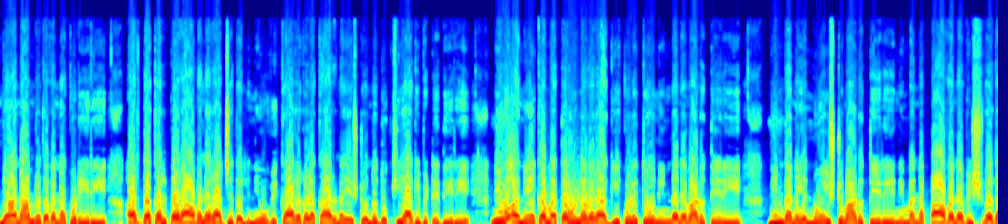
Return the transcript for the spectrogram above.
ಜ್ಞಾನಾಮೃತವನ್ನ ಕುಡಿಯಿರಿ. ಅರ್ಧಕಲ್ಪ ರಾವಣ ರಾಜ್ಯದಲ್ಲಿ ನೀವು ವಿಕಾರಗಳ ಕಾರಣ ಎಷ್ಟೊಂದು ದುಃಖಿಯಾಗಿ ಬಿಟ್ಟಿದ್ದೀರಿ. ನೀವು ಅನೇಕ ಮತವುಳ್ಳವರಾಗಿ ಕುಳಿತು ನಿಂದನೆ ಮಾಡುತ್ತೀರಿ. ನಿಂದನೆಯನ್ನು ಇಷ್ಟು ಮಾಡುತ್ತೀರಿ, ನಿಮ್ಮನ್ನ ಪಾವನ ವಿಶ್ವದ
